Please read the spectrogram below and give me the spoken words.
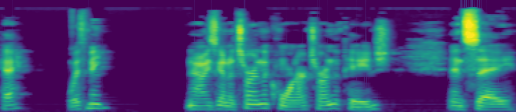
Okay? With me? Now he's going to turn the corner, turn the page, and say,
